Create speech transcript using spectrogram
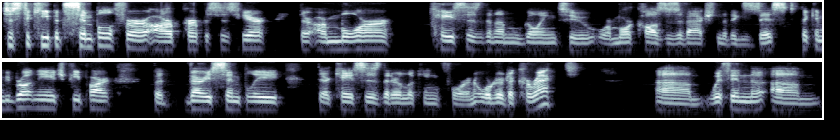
just to keep it simple for our purposes here, there are more cases that I'm going to, or more causes of action that exist that can be brought in the HP part. But very simply, there are cases that are looking for an order to correct um, within the, um,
